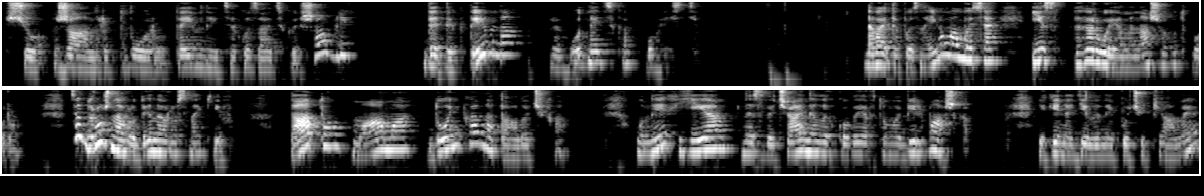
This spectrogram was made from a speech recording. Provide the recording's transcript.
що жанр твору таємниця козацької шаблі детективна пригодницька повість. Давайте познайомимося із героями нашого твору. Це дружна родина руснаків. Тато, мама, донька Наталочка. У них є незвичайний легковий автомобіль Машка, який наділений почуттями,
